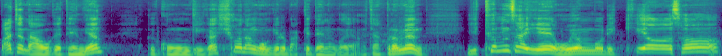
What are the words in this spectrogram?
빠져나오게 되면 그 공기가 시원한 공기를 맞게 되는 거예요. 자, 그러면 이 틈 사이에 오염물이 끼어서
